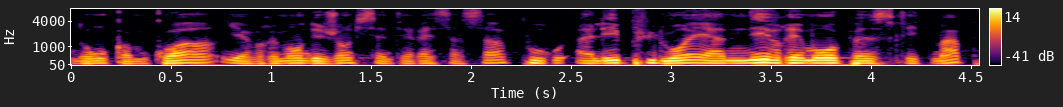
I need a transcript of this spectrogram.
Donc, comme quoi, il y a vraiment des gens qui s'intéressent à ça pour aller plus loin et amener vraiment OpenStreetMap,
